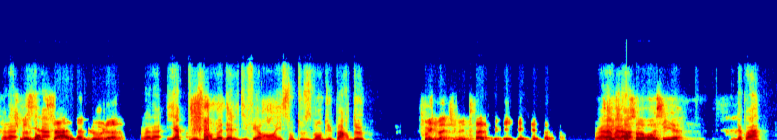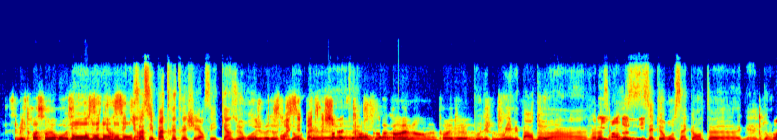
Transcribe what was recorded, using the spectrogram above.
voilà, Je me a- sens sale d'un coup, là. Voilà, il y a plusieurs modèles différents et ils sont tous vendus par deux. Oui, bah tu m'étonnes, oui. Voilà, c'est voilà. 1300 euros aussi? De quoi? C'est 1300 euros aussi? Non, non, non, 15, non, non. 15. Ça, c'est pas très très cher. C'est 15 euros. Oui, je me doute. Ouais, c'est Donc, pas très euh, cher. Ouais, ça va encore. Ah, quand même, hein, pour les deux. Pour des-. Oui, mais par deux. Hein. Voilà, Oui, ça par deux, oui. 7,50 euros. euh, donc, Ouais,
